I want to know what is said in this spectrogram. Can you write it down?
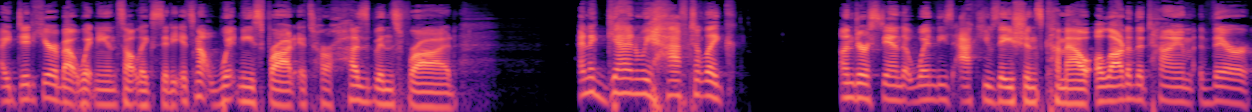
I did hear about Whitney in Salt Lake City. It's not Whitney's fraud, it's her husband's fraud. And again, we have to like understand that when these accusations come out, a lot of the time they're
